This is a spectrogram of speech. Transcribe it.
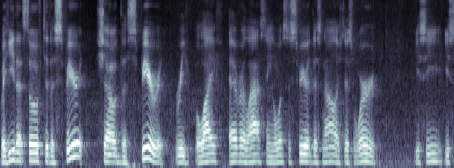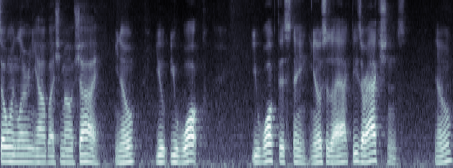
but he that soweth to the Spirit shall the Spirit reap life everlasting. What's the Spirit? This knowledge, this word. You see, you sow and learn Yahweh Shemal Shai. You know, you you walk, you walk this thing. You know, this is act. These are actions. You know,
